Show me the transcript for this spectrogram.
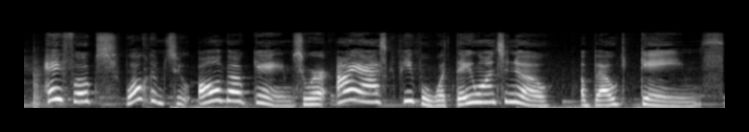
Hey folks, welcome to All About Games, where I ask people what they want to know about games.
